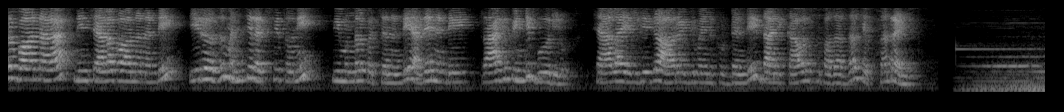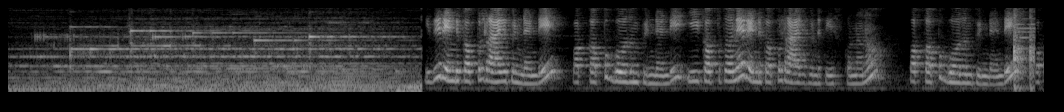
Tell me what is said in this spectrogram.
అందరూ బాగున్నారా? నేను చాలా బాగున్నానండి. ఈరోజు మంచి రెసిపీతోని మీ ముందరకు వచ్చానండి. అదేనండి రాగి పిండి బూరెలు. చాలా హెల్తీగా ఆరోగ్యమైన ఫుడ్ అండి. దానికి కావలసిన పదార్థాలు చెప్తాను రండి. ఇది రెండు కప్పులు రాగి పిండి అండి. ఒక కప్పు గోధుమ పిండి అండి. ఈ కప్పుతోనే రెండు కప్పులు రాగి పిండి తీసుకున్నాను. ఒక కప్పు గోధుమ పిండి అండి. ఒక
